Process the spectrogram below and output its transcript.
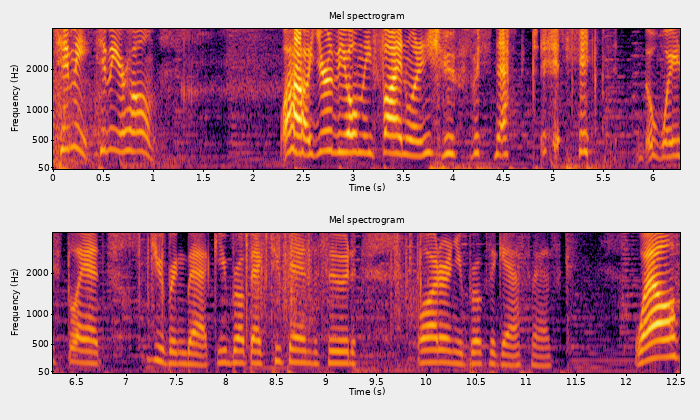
Timmy, Timmy, you're home. Wow, you're the only fine one, you've been out in the wasteland. What did you bring back? You brought back two pans of food, water, and you broke the gas mask. Well,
